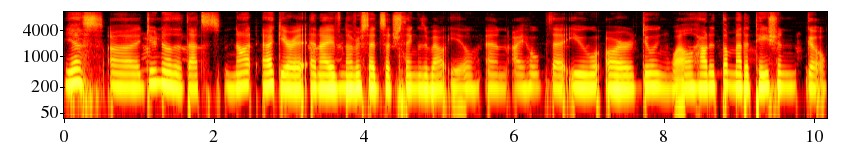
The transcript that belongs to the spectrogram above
Yes, uh, I do know that that's not accurate, and I've never said such things about you. And I hope that you are doing well. How did the meditation go?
